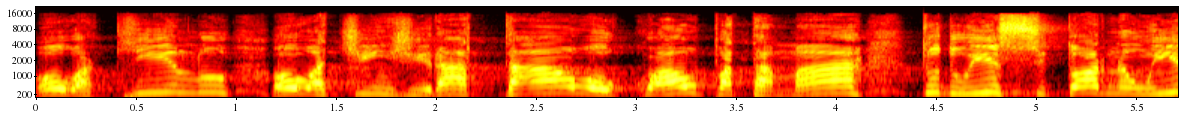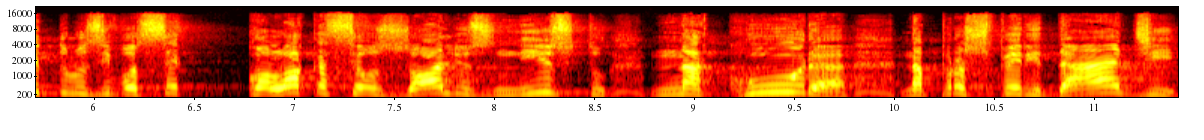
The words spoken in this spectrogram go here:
ou aquilo, ou atingirá tal ou qual patamar, tudo isso se tornam ídolos e você Coloca seus olhos nisto, na cura, na prosperidade,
